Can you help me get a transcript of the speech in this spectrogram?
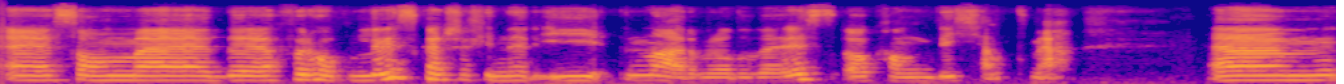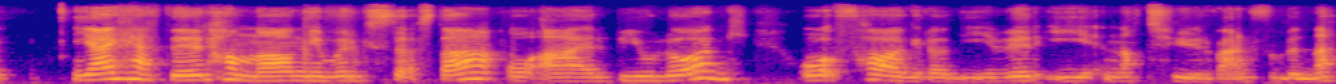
eh, som eh, dere forhåpentligvis kanskje finner i nærområdet deres og kan bli kjent med. Ehm, jeg heter Hanna Nyborg Støstad og er biolog og fagrådgiver i Naturvernforbundet.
